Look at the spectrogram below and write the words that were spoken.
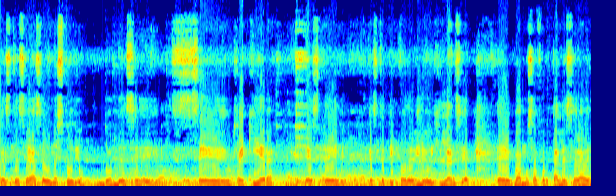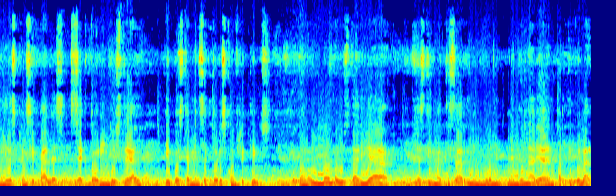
Este, se hace un estudio donde se, se requiera este, este tipo de videovigilancia. Eh, vamos a fortalecer avenidas principales, sector industrial y pues también sectores conflictivos. Bueno, no me gustaría estigmatizar ningún, ningún área en particular,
